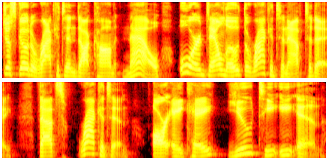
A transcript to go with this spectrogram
Just go to Rakuten.com now or download the Rakuten app today. That's Rakuten, R A K U T E N.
